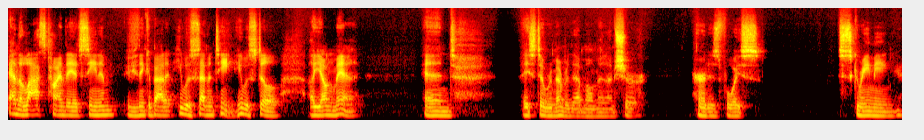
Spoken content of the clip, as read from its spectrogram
And the last time they had seen him, if you think about it, he was 17. He was still a young man. And they still remembered that moment, I'm sure. Heard his voice screaming,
